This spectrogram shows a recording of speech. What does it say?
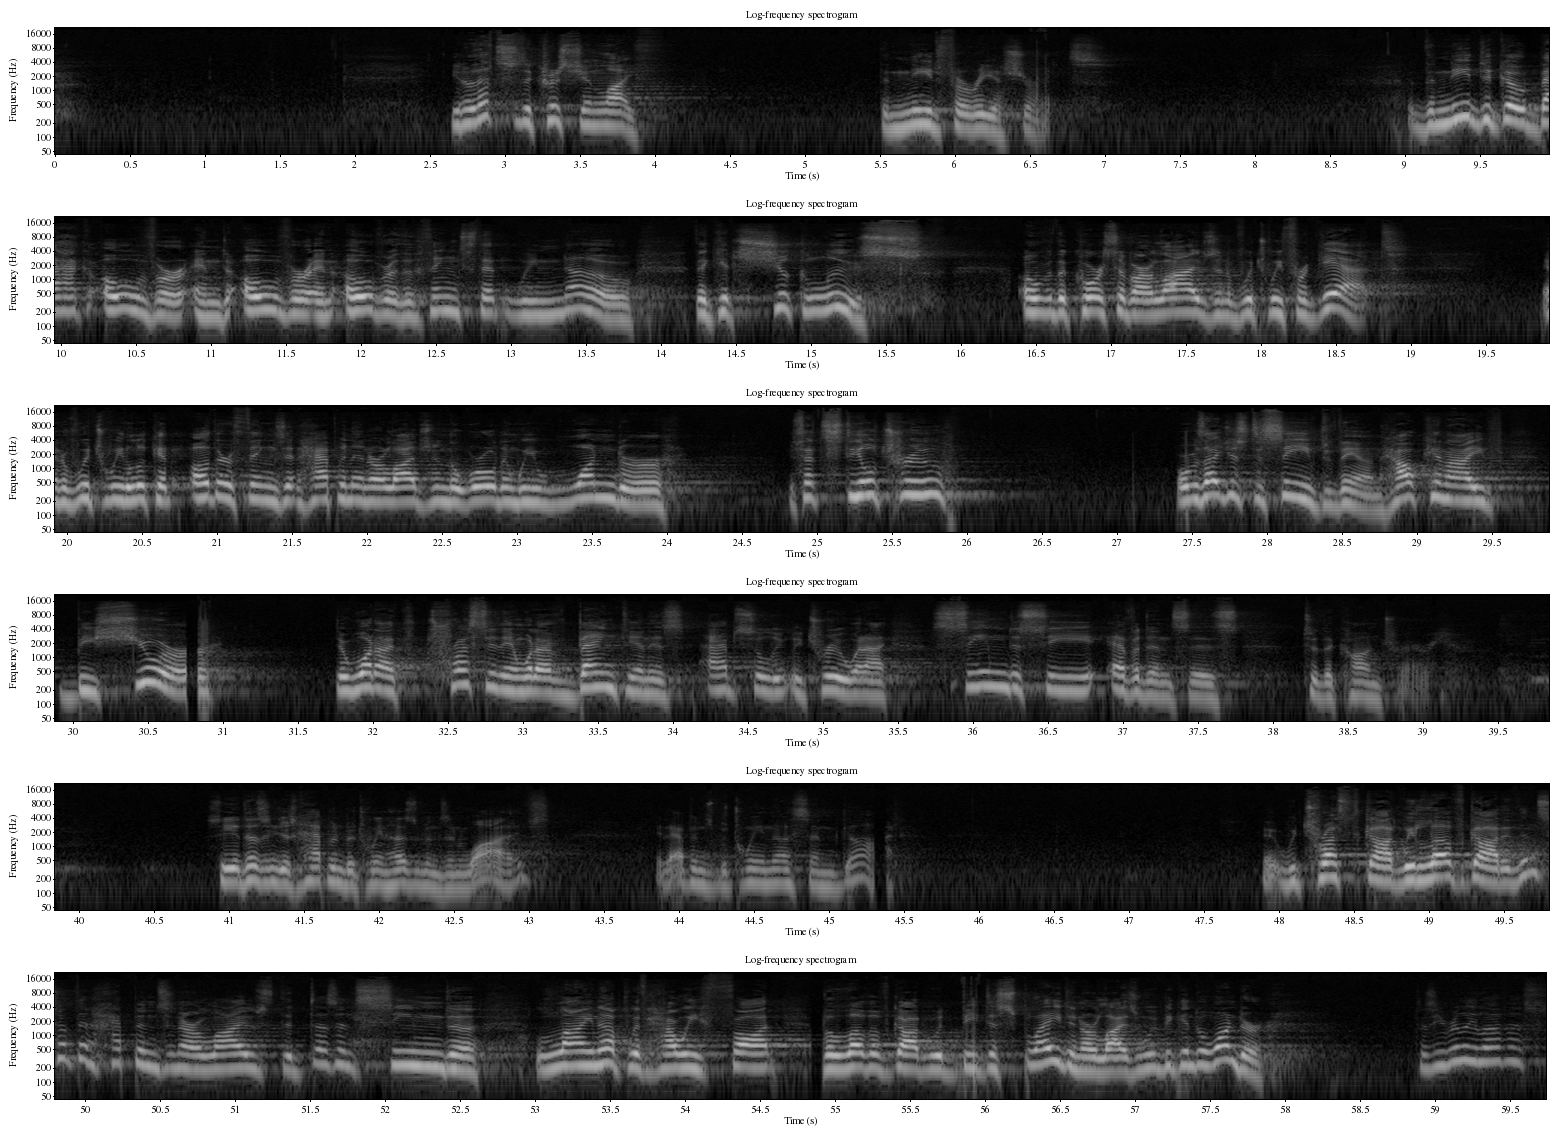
You know, that's the Christian life the need for reassurance. The need to go back over and over and over the things that we know that get shook loose over the course of our lives and of which we forget, and of which we look at other things that happen in our lives in the world and we wonder is that still true? Or was I just deceived then? How can I be sure that what I've trusted in, what I've banked in, is absolutely true when I seem to see evidences to the contrary? See, it doesn't just happen between husbands and wives, it happens between us and God. We trust God, we love God, and then something happens in our lives that doesn't seem to line up with how we thought the love of God would be displayed in our lives, and we begin to wonder does He really love us?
